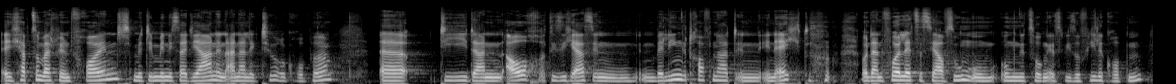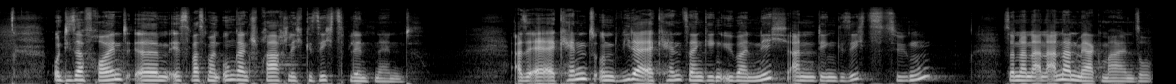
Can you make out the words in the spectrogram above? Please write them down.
Ich habe zum Beispiel einen Freund, mit dem bin ich seit Jahren in einer Lektüregruppe. Äh, die dann auch, die sich erst in, in Berlin getroffen hat, in, in echt, und dann vorletztes Jahr auf Zoom um, umgezogen ist, wie so viele Gruppen. Und dieser Freund ähm, ist, was man umgangssprachlich gesichtsblind nennt. Also er erkennt und wiedererkennt sein Gegenüber nicht an den Gesichtszügen, sondern an anderen Merkmalen, so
